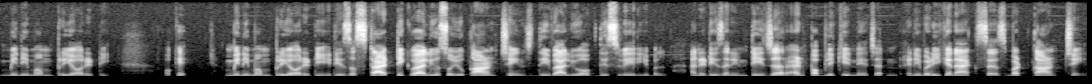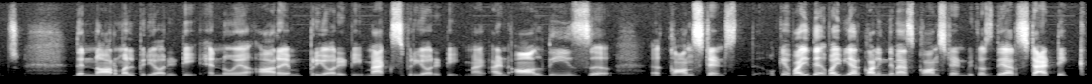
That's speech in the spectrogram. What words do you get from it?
minimum priority. Okay minimum priority. It is a static value so you can't change the value of this variable. And it is an integer and public in nature. Anybody can access but can't change. Then normal priority norm priority max priority and all these uh, uh, constants. Okay why they why we are calling them as constant? Because they are static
